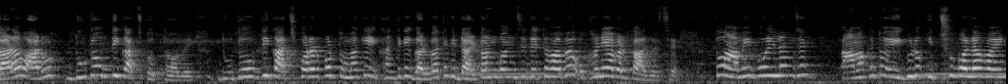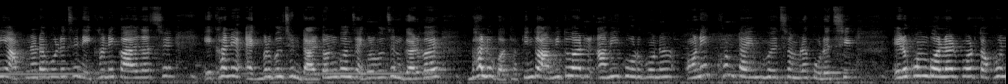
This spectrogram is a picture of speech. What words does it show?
দাঁড়াও আরও দুটো অবধি কাজ করতে হবে। দুটো অবধি কাজ করার পর তোমাকে এখান থেকে গারবা থেকে ডালটনগঞ্জে যেতে হবে, ওখানে আবার কাজ আছে। তো আমি বললাম যে, আমাকে তো এইগুলো কিচ্ছু বলা হয়নি, আপনারা বলেছেন এখানে কাজ আছে, এখানে একবার বলছেন ডালটনগঞ্জ, একবার বলছেন গারবায় ভালো কথা। কিন্তু আমি তো আর, আমি করব না। অনেকক্ষণ টাইম হয়েছে আমরা করেছি। এরকম বলার পর তখন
